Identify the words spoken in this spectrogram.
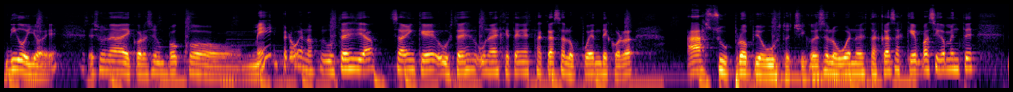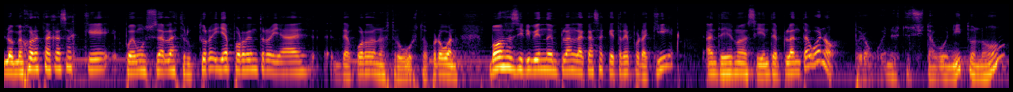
Digo yo, ¿eh? Es una decoración un poco me, pero bueno, ustedes ya saben que ustedes una vez que tengan esta casa lo pueden decorar a su propio gusto, chicos. Eso es lo bueno de estas casas, que básicamente lo mejor de estas casas es que podemos usar la estructura y ya por dentro ya es de acuerdo a nuestro gusto. Pero bueno, vamos a seguir viendo en plan la casa que trae por aquí antes de irnos a la siguiente planta. Bueno, pero bueno, esto sí está bonito, ¿no?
